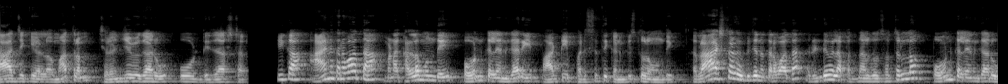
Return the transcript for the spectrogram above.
రాజకీయాల్లో మాత్రం చిరంజీవి గారు ఓ డిజాస్టర్. ఇక ఆయన తర్వాత మన కళ్ళ ముందే పవన్ కళ్యాణ్ గారి పార్టీ పరిస్థితి కనిపిస్తూనే ఉంది. రాష్ట్ర విభజన తర్వాత రెండు వేల పద్నాలుగు సంవత్సరంలో పవన్ కళ్యాణ్ గారు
